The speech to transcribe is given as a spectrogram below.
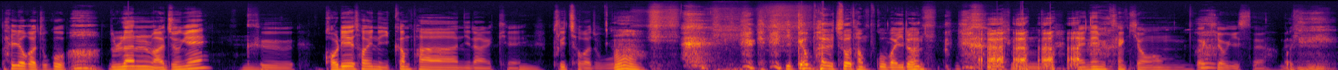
팔려가지고 헉, 놀라는 와중에 음. 그 거리에 서 있는 입간판이랑 이렇게 음. 부딪혀가지고 아. 입간판을 주워 담고 막 이런 음, 다이내믹한 경험과 기억이 있어요. 네.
